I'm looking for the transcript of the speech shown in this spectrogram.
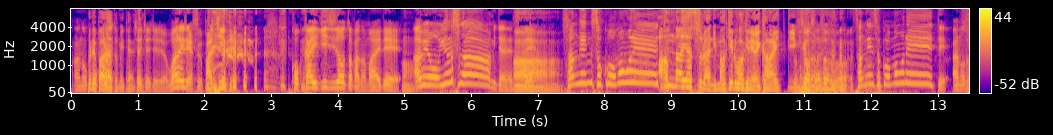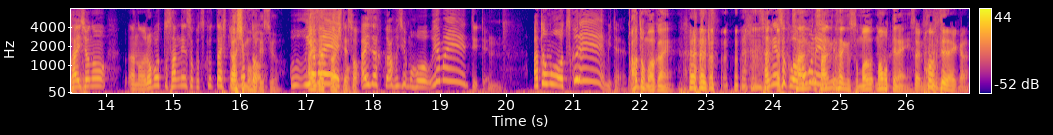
あの、プレパラートみたいなやつ？ちょいちょいちょいちょい、割れるやつがパチンって。国会議事堂とかの前で、うん安倍を許すなーみたいなあやつで、三原則を守れーってあんな奴らに負けるわけにはいかないっていう。そうそうそうそう。三原則を守れーって、あの、そうそう最初の、あの、ロボット三原則作った人をアシもっとモフですよう、敬えアイザックアシモフーって、そう、アイザック・アフシモフを敬えーって言って、アトムを作れーみたいな。あともあかんやん。三原則を守れーって。三三原則ま守ってない。それ守ってないから。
